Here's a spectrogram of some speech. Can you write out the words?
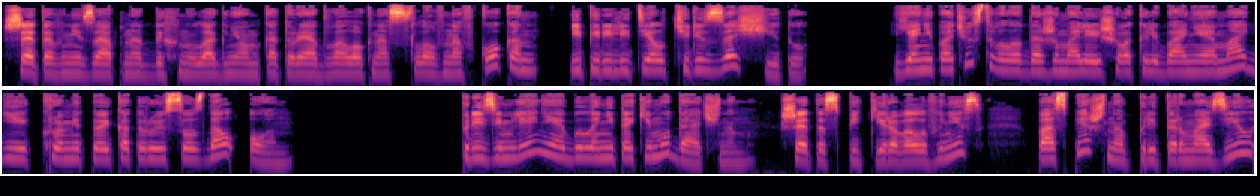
Шета внезапно отдыхнул огнем, который обволок нас словно в кокон, и перелетел через защиту. Я не почувствовала даже малейшего колебания магии, кроме той, которую создал он. Приземление было не таким удачным. Шета спикировал вниз, поспешно притормозил,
